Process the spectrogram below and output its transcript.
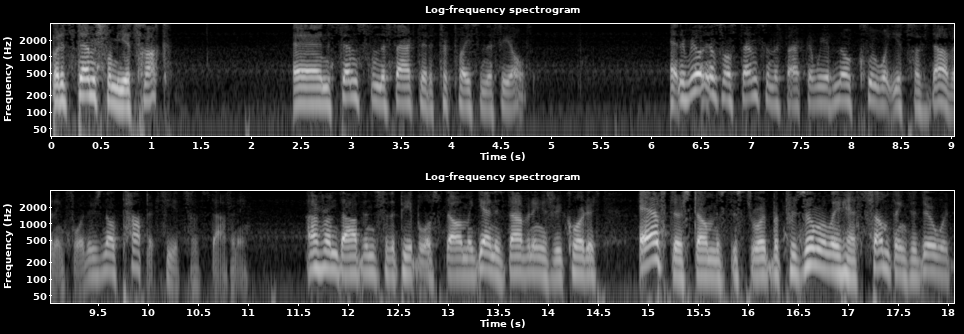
But it stems from Yitzchak, and it stems from the fact that it took place in the field. And it really also stems from the fact that we have no clue what Yitzchak's davening for. There's no topic to Yitzchak's davening. Avram davens for the people of Sdom. Again, his davening is recorded after Sdom is destroyed, but presumably it had something to do with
